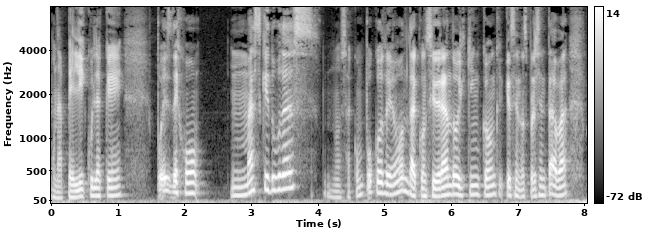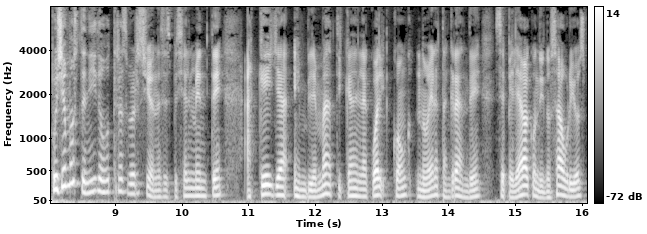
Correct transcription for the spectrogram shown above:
Una película que pues dejó más que dudas, nos sacó un poco de onda considerando el King Kong que se nos presentaba, pues ya hemos tenido otras versiones, especialmente aquella emblemática en la cual Kong no era tan grande, se peleaba con dinosaurios,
